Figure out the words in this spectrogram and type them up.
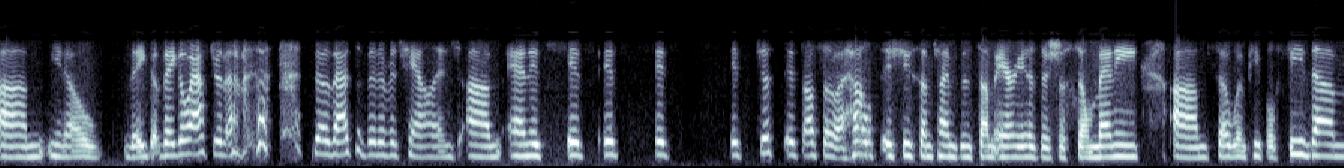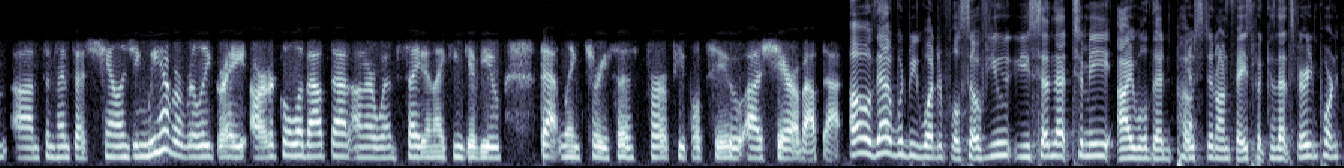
um, you know, they they go after them. so that's a bit of a challenge. Um, and it's it's it's it's just it's also a health issue sometimes in some areas there's just so many um, so when people feed them um, sometimes that's challenging we have a really great article about that on our website and i can give you that link teresa for people to uh, share about that oh that would be wonderful so if you you send that to me i will then post yeah. it on facebook because that's very important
